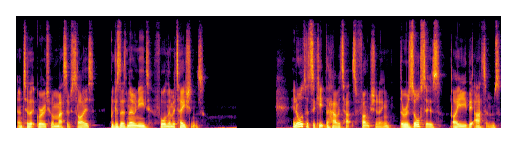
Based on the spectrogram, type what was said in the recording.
until it grew to a massive size, because there's no need for limitations. In order to keep the habitats functioning, the resources, i.e. the atoms,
